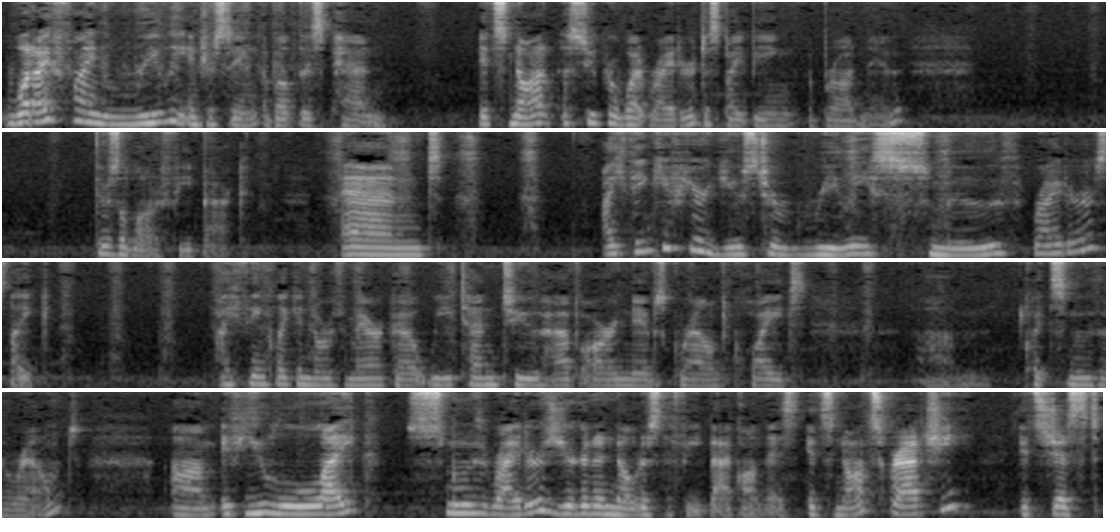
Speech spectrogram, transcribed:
what I find really interesting about this pen, it's not a super wet writer despite being a broad nib. There's a lot of feedback. And I think if you're used to really smooth writers, like I think like in North America, we tend to have our nibs ground quite um, quite smooth and round. Um, if you like smooth writers, you're going to notice the feedback on this. It's not scratchy. It's just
